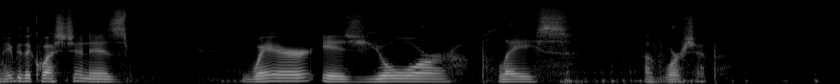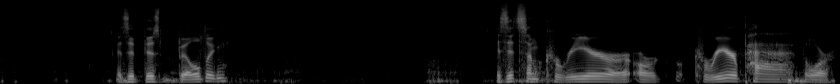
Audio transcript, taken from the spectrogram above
Maybe the question is where is your place of worship? Is it this building? Is it some career or, or career path or,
